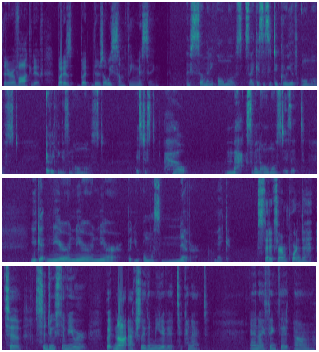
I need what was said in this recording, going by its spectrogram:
that are evocative, but as but there's always something missing. There's so many almosts. I guess it's a degree of almost. Everything is an almost. It's just how max of an almost is it. You get nearer and nearer and nearer, but you almost never make it. Aesthetics are important to, to seduce the viewer, but not actually the meat of it to connect. And I think that um,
